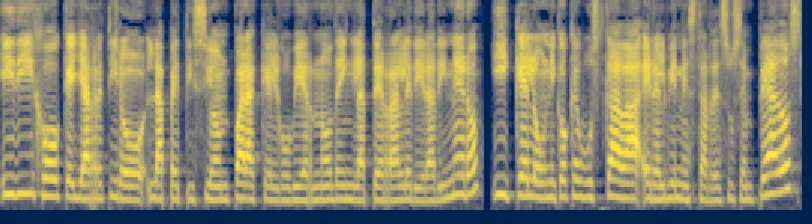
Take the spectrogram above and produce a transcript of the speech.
y dijo que ya retiró la petición para que el gobierno de Inglaterra le diera dinero y que lo único que buscaba era el bienestar de sus empleados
